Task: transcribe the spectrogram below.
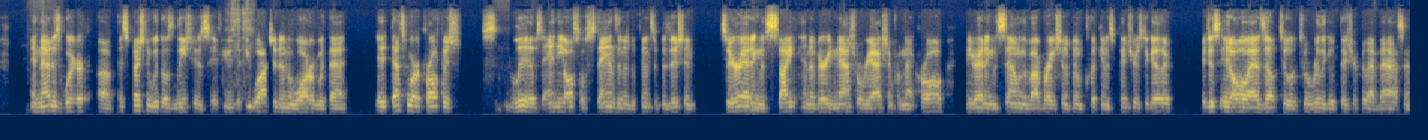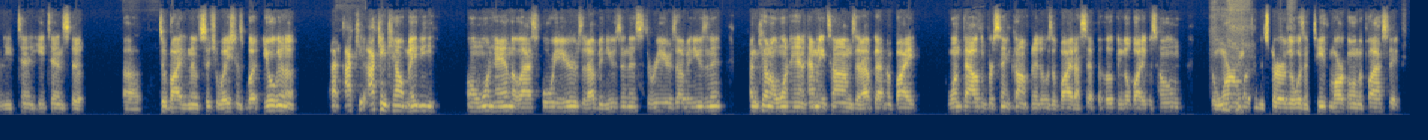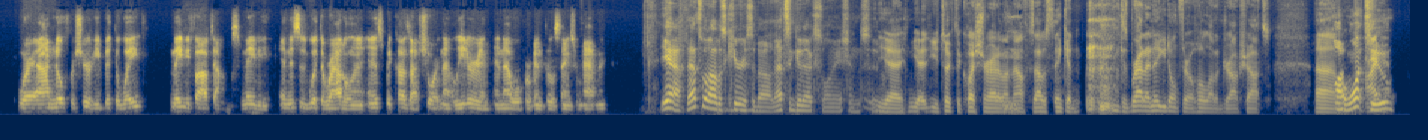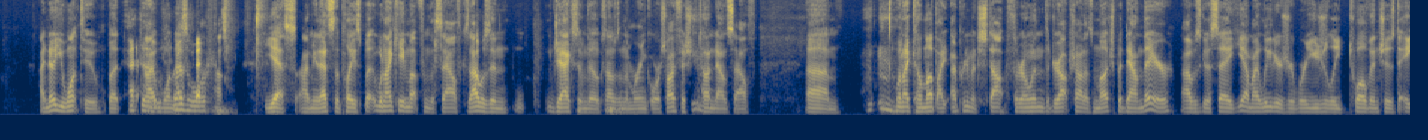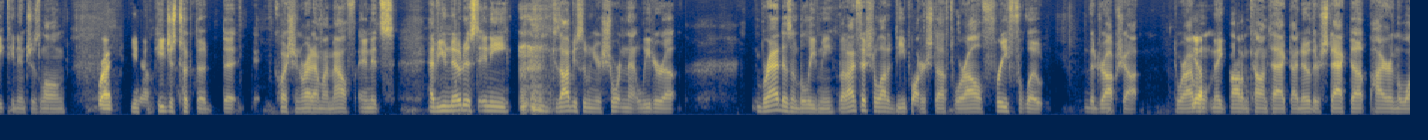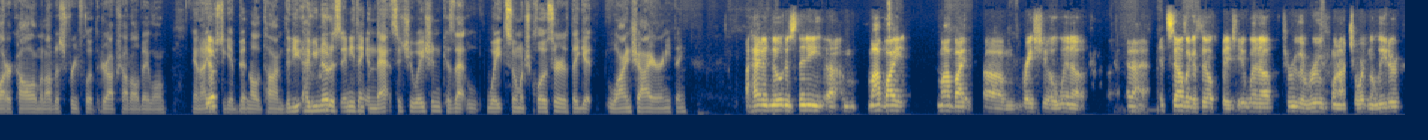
And that is where, uh, especially with those leashes, if you if you watch it in the water with that, it, that's where a crawfish lives and he also stands in a defensive position. So you're adding the sight and a very natural reaction from that crawl. And you're adding the sound and the vibration of him clicking his pinchers together. It just it all adds up to a, to a really good picture for that bass, and he ten, he tends to uh, to bite in those situations. But you're gonna I, I can I can count maybe on one hand the last four years that I've been using this, three years I've been using it. I can count on one hand how many times that I've gotten a bite. One thousand percent confident it was a bite. I set the hook and nobody was home. The worm wasn't disturbed. There wasn't teeth mark on the plastic where I know for sure he bit the weight, maybe five times, maybe. And this is with the rattle. And, and it's because I shortened that leader and, and that will prevent those things from happening. Yeah, that's what I was curious about. That's a good explanation. So. Yeah, yeah, you took the question right out of my mouth because I was thinking, because Brad, I know you don't throw a whole lot of drop shots. Um, I want to. I, I, know you want to, but at the I want reservoir. Yes, I mean that's the place. But when I came up from the south, because I was in Jacksonville, because I was in the Marine Corps, so I fished a ton down south. Um, when I come up, I, I pretty much stopped throwing the drop shot as much. But down there, I was gonna say, yeah, my leaders are were usually twelve inches to eighteen inches long. Right. You know, he just took the the question right out of my mouth. And it's, have you noticed any? Because obviously, when you're shorting that leader up, Brad doesn't believe me, but I fished a lot of deep water stuff where I'll free float the drop shot to where I yep. won't make bottom contact. I know they're stacked up higher in the water column, and I'll just free float the drop shot all day long. And I yep. used to get bit all the time. Did you have you noticed anything in that situation because that weight's so much closer that they get line shy or anything? I haven't noticed any. Uh, my bite, my bite um, ratio went up, and I, it sounds like a sales pitch. It went up through the roof when I shortened the leader,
